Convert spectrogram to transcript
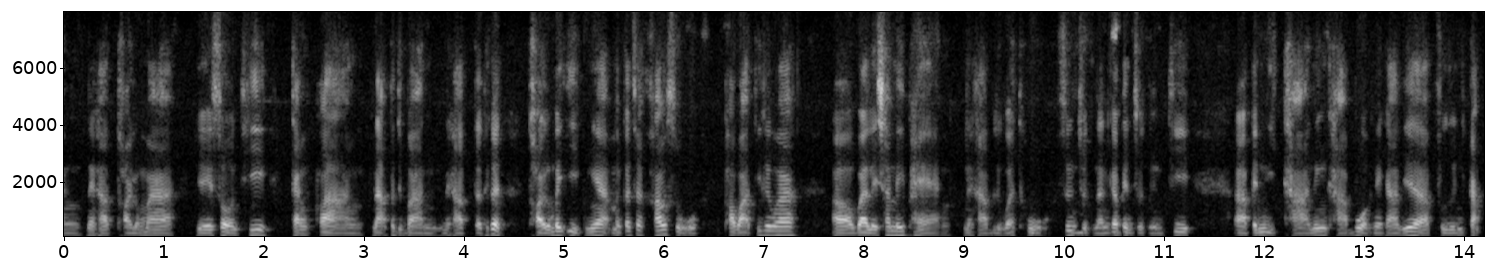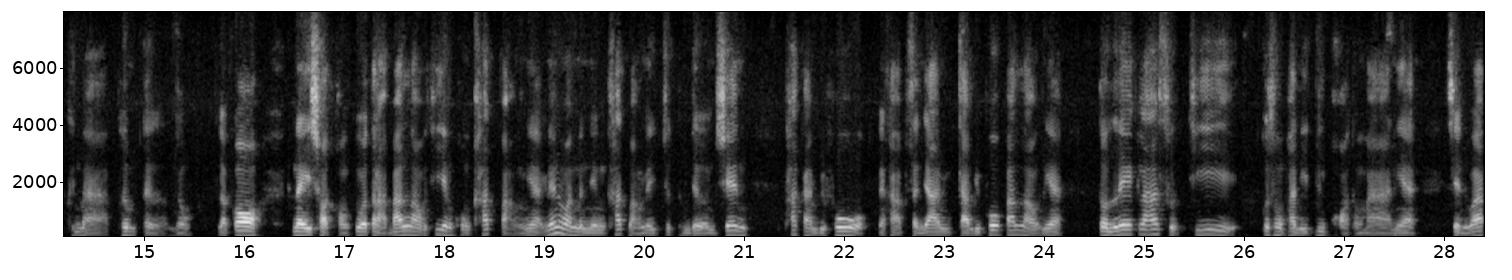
งนะครับถอยลงมาอยู่ในโซนที่กลางๆณปัจจุบันนะครับแต่ถ้าเกิด ถอยลงไปอีกเนี่ยมันก็จะเข้าสู่ภาวะที่เรียกว่า valuation ไม่แพงนะครับหรือว่าถูก ซึ่งจุดนั้นก็เป็นจุดหนึ่งที่เป็นอีกขาหนึ่งขาบวกในการที่จะฟื้นกลับขึ้นมาเพิ่มเติมเนาะแล้วก็ในช็อตของตัวตลาดบ้านเราที่ยังคงคาดหวังเนี่ยแน่นอนมันยังคาดหวังในจุดเดิมเช่นภาคการบริโภคนะครับสัญญาณการบริโภคบ้านเราเนี่ยตัวเลขล่าสุดที่กระทรวงพาณิชย์ report ออกมาเนี่ยเห็นว่า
